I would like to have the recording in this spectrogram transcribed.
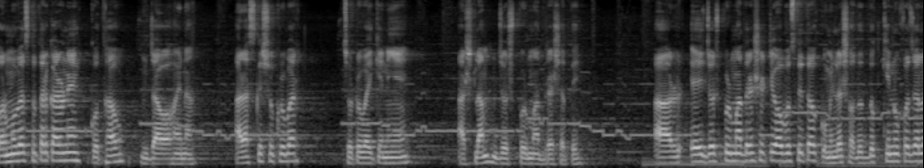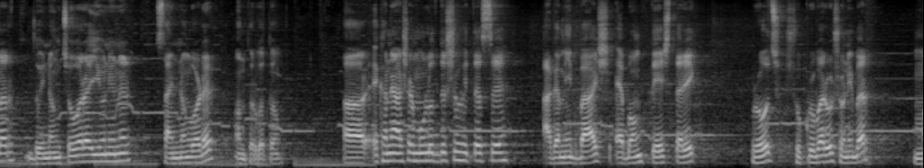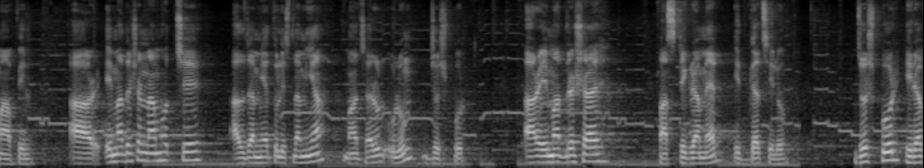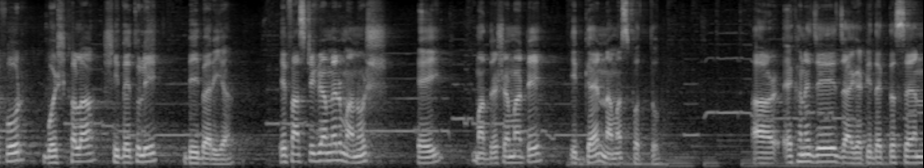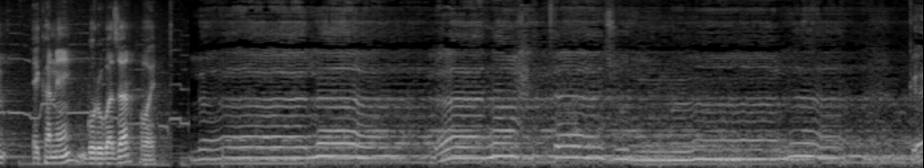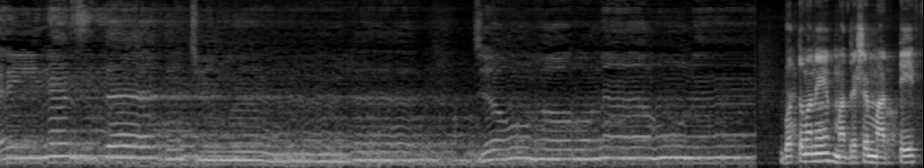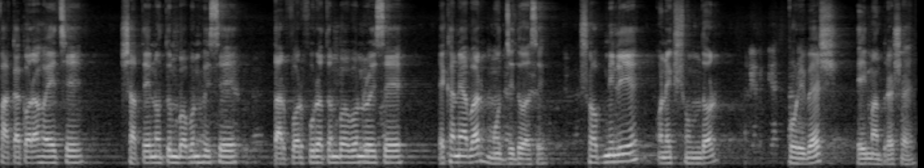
কর্মব্যস্ততার কারণে কোথাও যাওয়া হয় না। আর আজকে শুক্রবার ছোটো ভাইকে নিয়ে আসলাম যশপুর মাদ্রাসাতে। আর এই যশপুর মাদ্রাসাটি অবস্থিত কুমিল্লা সদর দক্ষিণ উপজেলার দুই নং চৌয়ারা ইউনিয়নের সাইন নং ওয়ার্ডের অন্তর্গত। আর এখানে আসার মূল উদ্দেশ্য হইতেছে আগামী বাইশ এবং তেইশ তারিখ রোজ শুক্রবার ও শনিবার মাহফিল। আর এই মাদ্রাসার নাম হচ্ছে আল জামিয়াতুল ইসলামিয়া মাঝারুল উলুম যশপুর। আর এই মাদ্রাসায় পাঁচটি গ্রামের ঈদগাহ ছিল। যশপুর, হীরাপুর, বৈশখালা সিদেতুলি বিবারিয়া এই পাঁচটি গ্রামের মানুষ এই মাদ্রাসা মাঠে ঈদগাহের নামাজ পড়ত। আর এখানে যে জায়গাটি দেখতেছেন, এখানে গরু বাজার হয়। نحتاج المال كي نزداد جمالا جوهرنا هنا বর্তমানে মাদ্রাসার মাঠটি ফাঁকা করা হয়েছে সাথে নতুন ভবন হয়েছে তারপর পুরাতন ভবন রয়েছে, এখানে আবার মসজিদও আছে। সব মিলিয়ে অনেক সুন্দর পরিবেশ এই মাদ্রাসায়।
